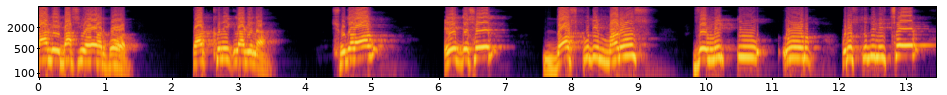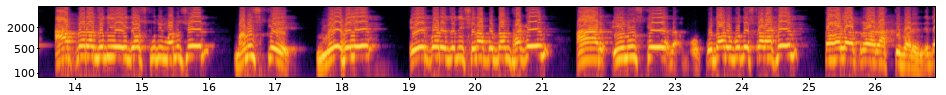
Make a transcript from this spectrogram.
লাগে, বাসি হওয়ার পর। তাৎক্ষণিক লাগে না। সুতরাং এই দেশের দশ কোটি মানুষ যে মৃত্যুর প্রস্তুতি নিচ্ছে, আপনারা যদি এই দশ কোটি মানুষের, মানুষকে মেরে ফেলে, এরপরে যদি সেনা প্রধান থাকেন আর ইউনুসকে প্রধান উপদেষ্টা রাখেন, তাহলে আপনারা রাখতে পারেন। এটা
